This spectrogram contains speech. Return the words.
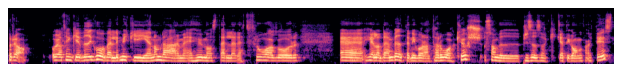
Bra. Och jag tänker vi går väldigt mycket igenom det här med hur man ställer rätt frågor. Eh, hela den biten i våran tarotkurs som vi precis har kickat igång faktiskt.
